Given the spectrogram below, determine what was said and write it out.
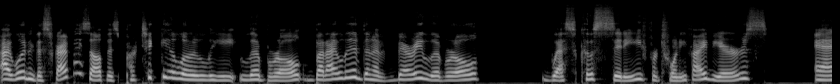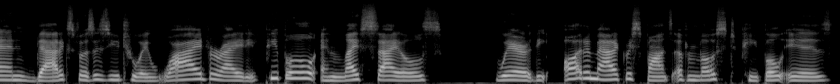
I wouldn't describe myself as particularly liberal, but I lived in a very liberal West Coast city for 25 years. And that exposes you to a wide variety of people and lifestyles where the automatic response of most people is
